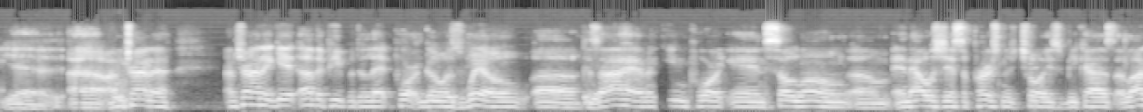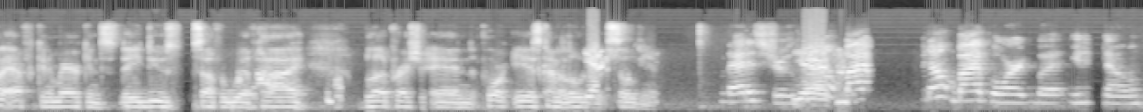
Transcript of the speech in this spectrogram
Yeah, uh, I'm trying to I'm trying to get other people to let pork go as well, because uh, I haven't eaten pork in so long, um, and that was just a personal choice because a lot of African Americans they do suffer with high blood pressure, and pork is kind of loaded yeah. with sodium. That is true. Yeah. We don't buy, we don't buy pork, but you know,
